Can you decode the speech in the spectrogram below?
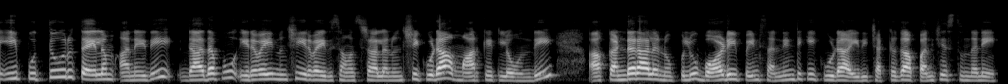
ఈ- పుత్తూరు తైలం అనేది దాదాపు ఇరవై నుంచి ఇరవై ఐదు సంవత్సరాల నుంచి కూడా మార్కెట్లో ఉంది. ఆ కండరాల నొప్పులు బాడీ పెయిన్స్ అన్నింటికీ కూడా ఇది చక్కగా పనిచేస్తుందని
